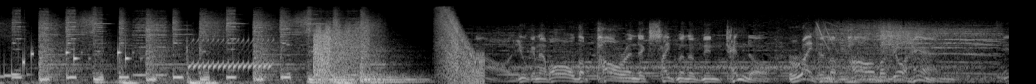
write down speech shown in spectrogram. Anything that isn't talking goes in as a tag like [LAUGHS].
You can have all the power and excitement of Nintendo right in the palm of your hand.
